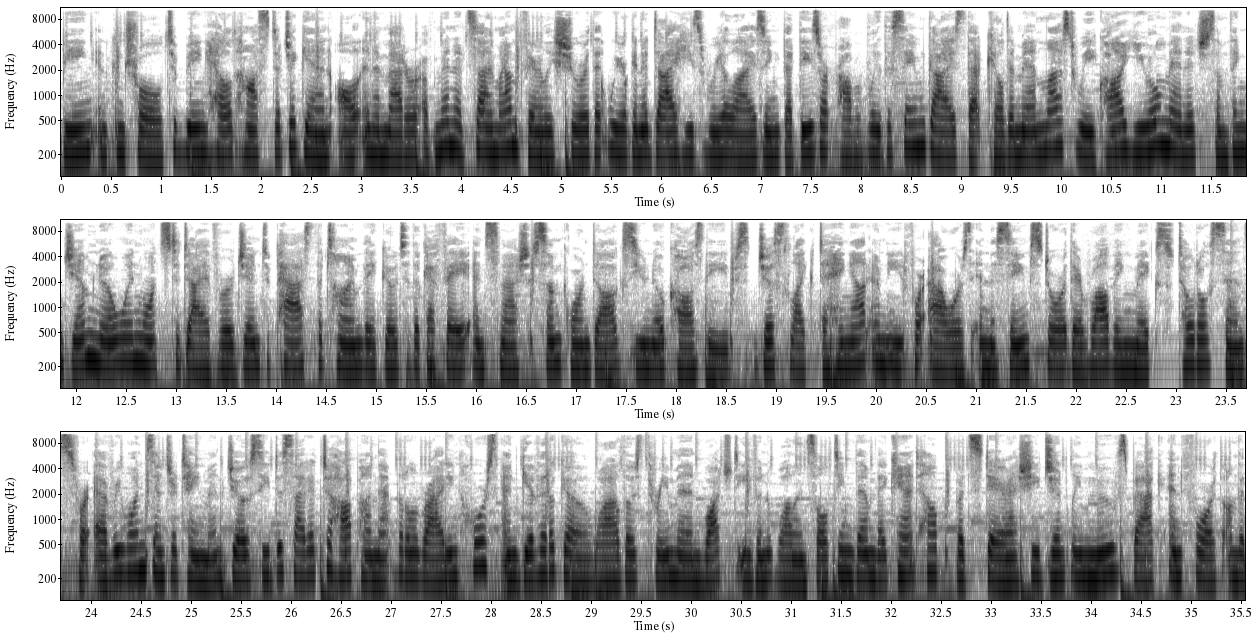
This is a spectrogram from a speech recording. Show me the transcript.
being in control to being held hostage again all in a matter of minutes. I'm, I'm fairly sure that we're gonna die. He's realizing that these are probably the same guys that killed a man last week. Ah you'll manage something Jim. No one wants to die. A virgin to pass the time they go to the cafe and smash some corn dogs. You know cause thieves just like to hang out and eat for hours in the same store they're robbing. Makes total sense for everyone's entertainment. Josie decided to hop on that little riding horse and give it a go. While those three men watched even while insulting them. They can't help but stare as she gently moves back and forth on the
